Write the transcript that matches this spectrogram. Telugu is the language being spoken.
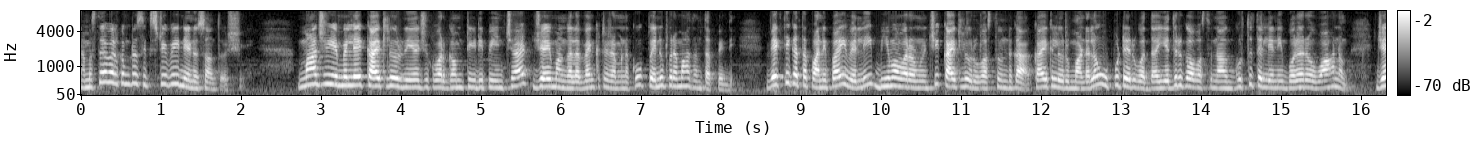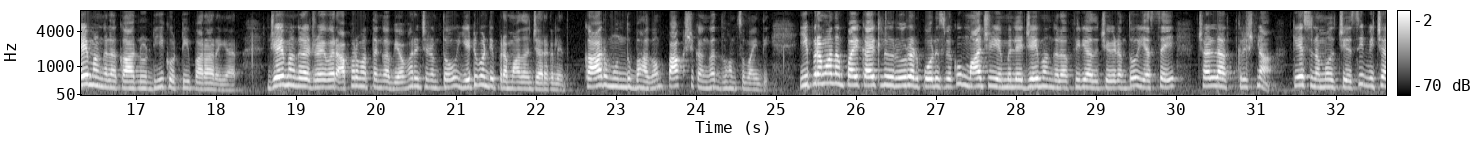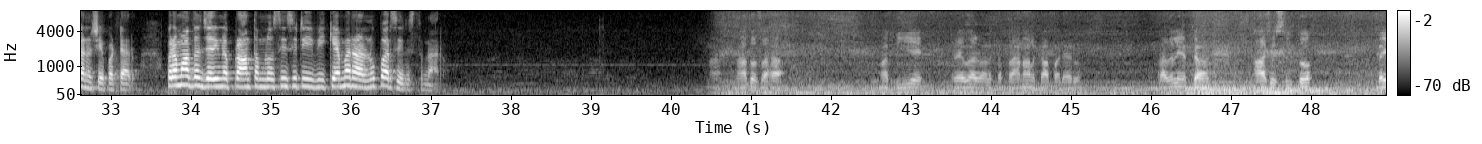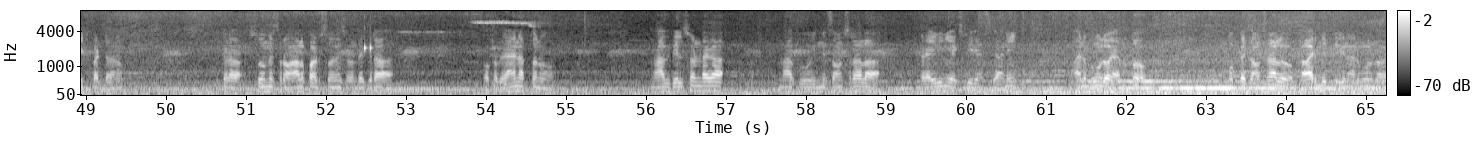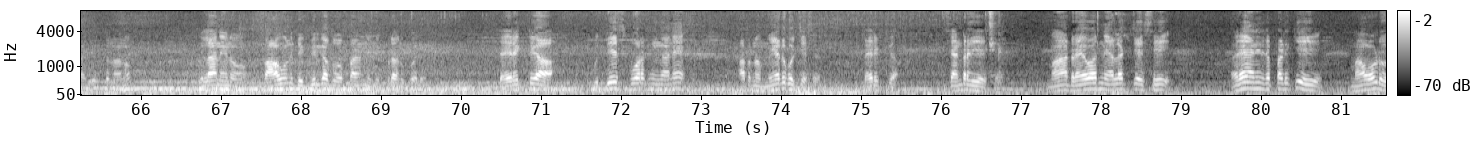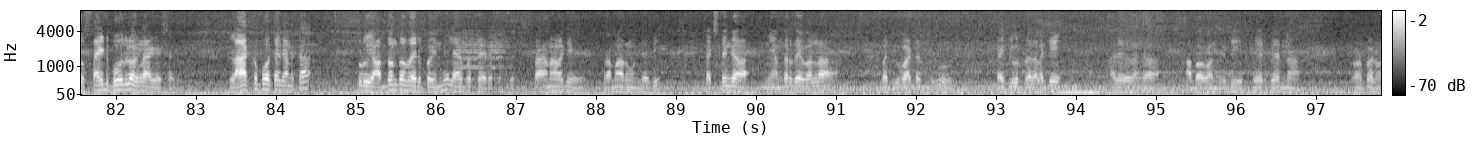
నమస్తే వెల్కమ్ టు సిక్స్ టీవీ. నేను సంతోషి. మాజీ ఎమ్మెల్యే కైక్లూరు నియోజకవర్గం టీడీపీ ఇన్ఛార్జ్ జయమంగళ వెంకటరమణకు పెను ప్రమాదం తప్పింది. వ్యక్తిగత పనిపై వెళ్ళి భీమవరం నుంచి కైక్లూరు వస్తుండగా కైకలూరు మండలం ఉప్పుటేరు వద్ద ఎదురుగా వస్తున్న గుర్తు తెలియని బొలెరో వాహనం జయమంగళ కారును ఢీకొట్టి పరారయ్యారు. జయమంగళ డ్రైవర్ అప్రమత్తంగా వ్యవహరించడంతో ఎటువంటి ప్రమాదం జరగలేదు. కారు ముందు భాగం పాక్షికంగా ధ్వంసమైంది. ఈ ప్రమాదంపై కైక్లూరు రూరల్ పోలీసులకు మాజీ ఎమ్మెల్యే జయమంగళ ఫిర్యాదు చేయడంతో ఎస్ఐ చల్లా కృష్ణ కేసు నమోదు చేసి విచారణ చేపట్టారు. ప్రమాదం జరిగిన ప్రాంతంలో సీసీటీవీ కెమెరాలను పరిశీలిస్తున్నారు. నాతో సహా మా పిఏ డ్రైవర్ వాళ్ళ యొక్క ప్రాణాలు కాపాడారు. ప్రజల యొక్క ఆశీస్సులతో బయటపడ్డాను. ఇక్కడ సోమేశ్వరం ఆలపాడు సోమేశ్వరం దగ్గర ఒక వ్యాన్ అతను నాకు తెలిసి ఉండగా నాకు ఇన్ని సంవత్సరాల డ్రైవింగ్ ఎక్స్పీరియన్స్ కానీ అనుభవంలో ఎంతో ముప్పై సంవత్సరాలు కారు మీద తిరిగిన అనుభవంలో చెప్తున్నాను. ఇలా నేను సావుని దగ్గరగా చూస్తానని నేను ఎప్పుడు అనుకోలేదు. డైరెక్ట్గా ఉద్దేశపూర్వకంగానే అతను మీదకు వచ్చేసాడు డైరెక్ట్గా సెంటర్ చేశాడు. మా డ్రైవర్ని అలర్ట్ చేసి అరే అనేటప్పటికీ మా వాడు సైడ్ బోర్డులోకి లాగేశాడు. లాక్కపోతే కనుక ఇప్పుడు అద్దంతో సరిపోయింది లేకపోతే ప్రాణాలకి ప్రమాదం ఉండేది. ఖచ్చితంగా మీ అందరిది వల్ల బతికిపడ్డందుకు కైకలూరు ప్రజలకి అదేవిధంగా ఆ భగవంతుడికి పేరు పేరున రుణపడి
